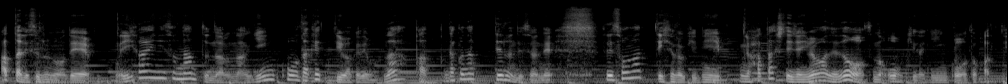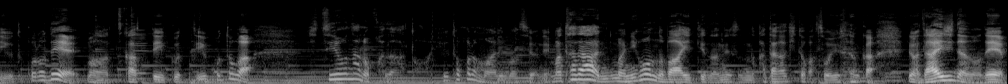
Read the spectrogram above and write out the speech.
あったりするので、意外にその、なんて言うんだろうな、銀行だけっていうわけでもなか、なくなってるんですよね。で、そうなってきた時に、果たしてじゃあ今までのその大きな銀行とかっていうところで、まあ使っていくっていうことが必要なのかなと。いうところもありますよね。まあ、ただ、まあ、日本の場合っていうのはね、その肩書きとかそういうなんか、は大事なので、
